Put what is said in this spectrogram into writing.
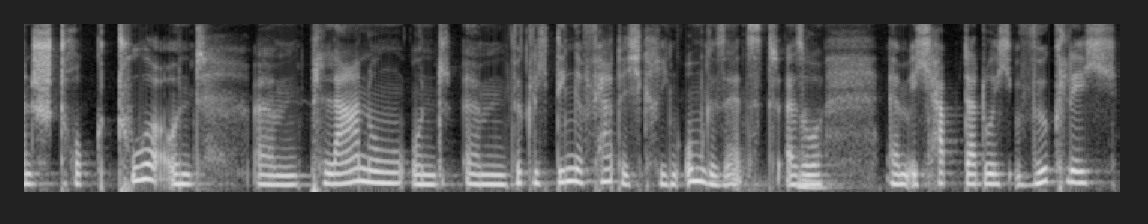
an Struktur und ähm, Planung und ähm, wirklich Dinge fertig kriegen umgesetzt. Also mhm. ähm, ich habe dadurch wirklich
